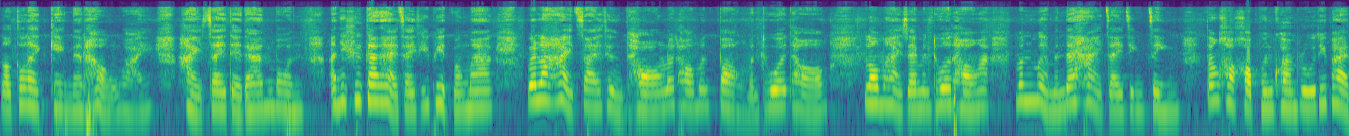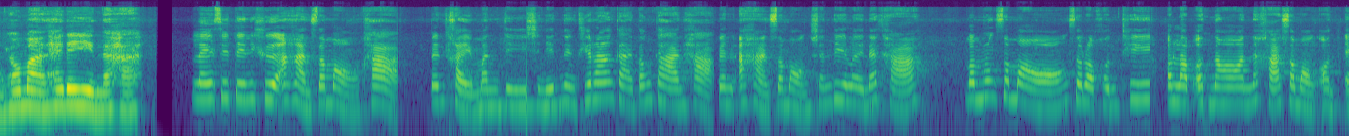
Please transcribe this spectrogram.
เราก็เลยเก่งหน้าท้องไว้ หายใจแต่ด้านบน อันนี้คือการหายใจที่ผิดมากๆ เวลาหายใจถึงท้องแล้วท้องมันป่องมันทั่วท้องลมหายใจมันทั่วท้องอะ มันเหมือนมันได้หายใจจริง ๆ ต้องขอขอบคุณความรู้ที่ผ่านเข้ามาให้ได้ยินนะคะเลซิตินคืออาหารสมองค่ะ เป็นไขมันดีชนิดหนึ่งที่ร่างกายต้องการค่ะ เป็นอาหารสมองชั้นดีเลยนะคะบำรุงสมองสำหรับคนที่อดหลับอดนอนนะคะ สมองอ่อนแอ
